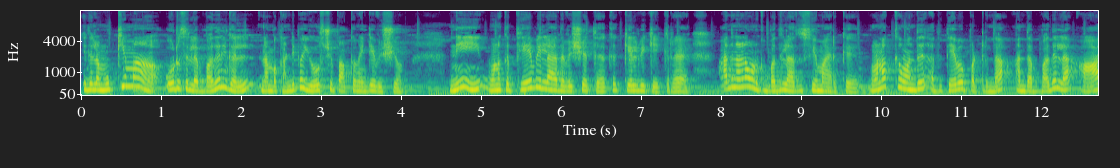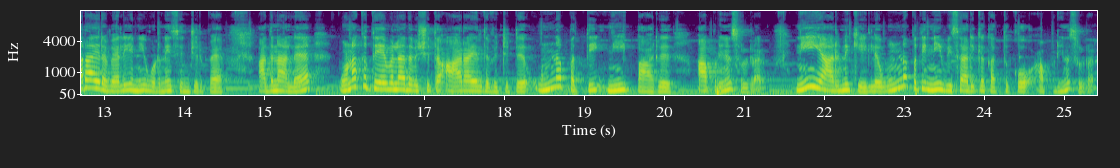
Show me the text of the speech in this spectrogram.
இதில் முக்கியமாக ஒரு சில பதில்கள் நம்ம கண்டிப்பாக யோசித்து பார்க்க வேண்டிய விஷயம். நீ உனக்கு தேவையில்லாத விஷயத்துக்கு கேள்வி கேட்குற. அதனால உனக்கு பதில் அதிசயமாக இருக்குது உனக்கு வந்து அது தேவைப்பட்டிருந்தா அந்த பதிலை ஆறாயிரம் வேலையை நீ உடனே செஞ்சுருப்ப. அதனால் உனக்கு தேவையில்லாத விஷயத்த ஆராயறதை விட்டுட்டு உன்னை பற்றி நீ பாரு அப்படின்னு சொல்கிறார் நீ யாருன்னு கேளு உன்னை பற்றி நீ விசாரிக்க கற்றுக்கோ அப்படின்னு சொல்கிறார்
